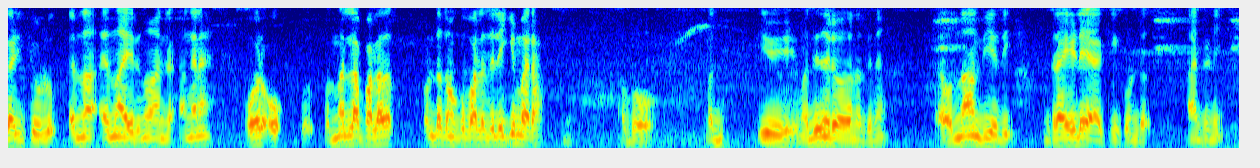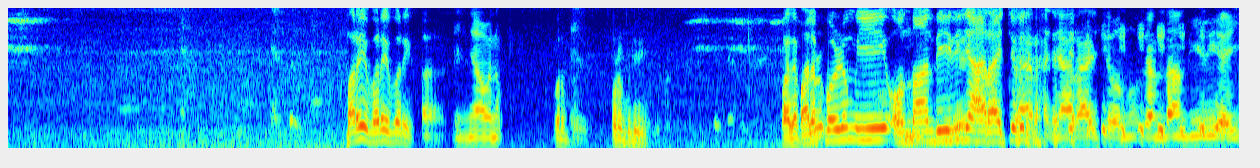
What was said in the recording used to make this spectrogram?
കഴിക്കുള്ളൂ എന്ന എന്നായിരുന്നു അങ്ങനെ ഓരോ ഒന്നല്ല പല ഉണ്ട്. നമുക്ക് പലതിലേക്കും വരാം. അപ്പോൾ ഈ മദ്യനിരോധനത്തിന് ഒന്നാം തീയതി ഡ്രൈഡേ ആക്കിക്കൊണ്ട് ആന്റണി പറയൂ പറയൂ പറയൂ. വിജ്ഞാപനം പുറപ്പെടുവിച്ചു. പലപ്പോഴും ഈ ഒന്നാം തീയതി ഞായറാഴ്ച ഞായറാഴ്ച വന്നു. രണ്ടാം തീയതിയായി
